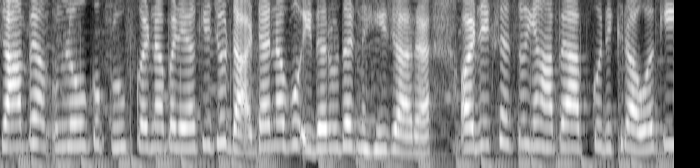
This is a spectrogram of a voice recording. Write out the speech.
जहाँ पे हम उन लोगों को प्रूफ करना पड़ेगा कि जो डाटा है ना, वो इधर उधर नहीं जा रहा है। और देख सकते हो, यहाँ पे आपको दिख रहा होगा कि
